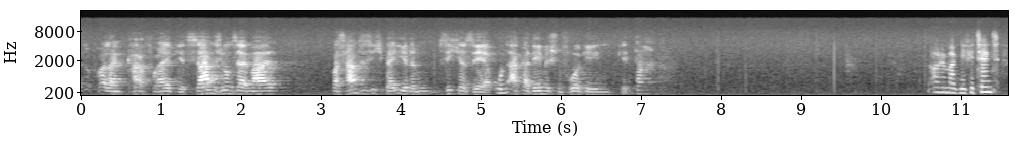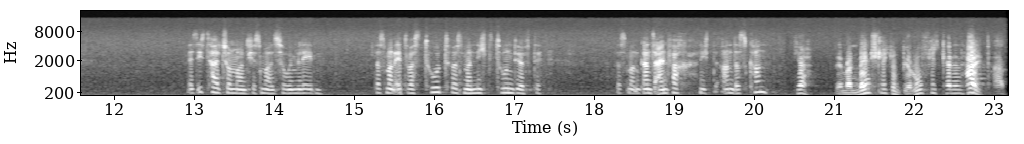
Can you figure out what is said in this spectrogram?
Also, Fräulein Karfreit, jetzt sagen Sie uns einmal, was haben Sie sich bei Ihrem sicher sehr unakademischen Vorgehen gedacht? Eure Magnifizenz, es ist halt schon manches Mal so im Leben, dass man etwas tut, was man nicht tun dürfte. Dass man ganz einfach nicht anders kann. Ja, wenn man menschlich und beruflich keinen Halt hat.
